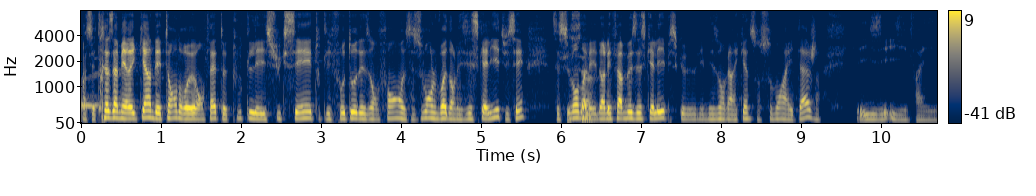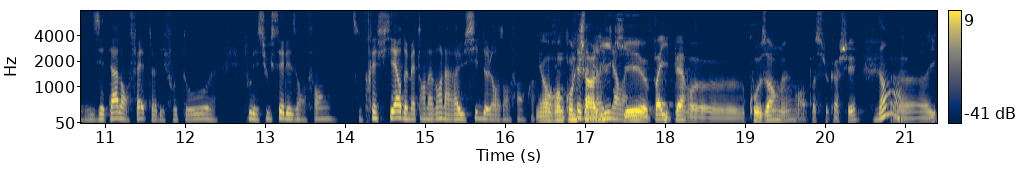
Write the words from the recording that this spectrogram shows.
Ah, c'est très américain d'étendre en fait tous les succès, toutes les photos des enfants. C'est souvent on le voit dans les escaliers, tu sais. C'est souvent dans les, dans les fameux escaliers puisque les maisons américaines sont souvent à étage et ils, ils, enfin, ils étalent en fait les photos, tous les succès des enfants. sont très fiers de mettre en avant la réussite de leurs enfants. Quoi. Et on rencontre Charlie qui est pas hyper causant, hein, on va pas se le cacher. Non. il,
